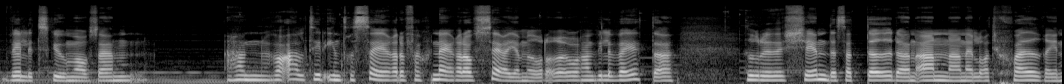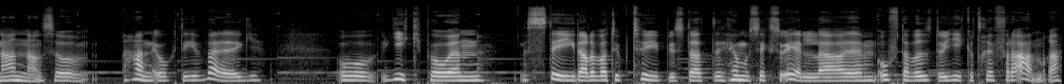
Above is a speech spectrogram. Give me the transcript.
väldigt skum av sig. Han, han var alltid intresserad och fascinerad av seriemördare och han ville veta hur det kändes att döda en annan eller att skära i en annan. Så han åkte iväg och gick på en stig där det var typ typiskt att homosexuella eh, ofta var ute och gick och träffade andra.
